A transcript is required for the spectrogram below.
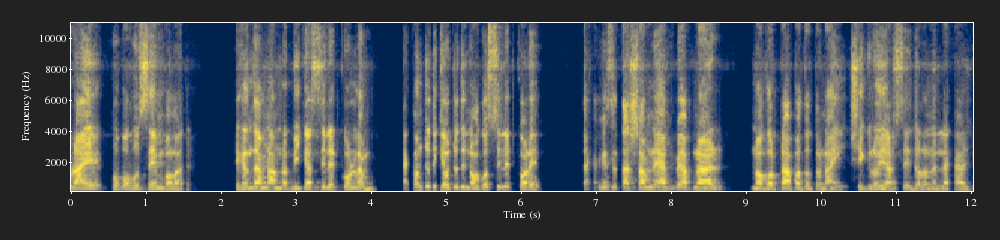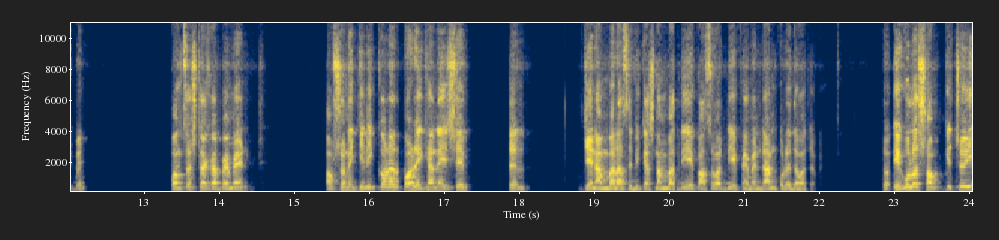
প্রায় হুবহু সেম বলা যায়। এখান থেকে আমরা আমরা বিকাশ সিলেক্ট করলাম। এখন যদি কেউ যদি নগদ সিলেক্ট করে, দেখা গেছে তার সামনে আসবে আপনার, নগদটা আপাতত নাই, শীঘ্রই আসছে, এই ধরনের লেখা আসবে। পঞ্চাশ টাকা পেমেন্ট অপশনে ক্লিক করার পর এখানে এসে যে নাম্বার আছে, বিকাশ নাম্বার দিয়ে পাসওয়ার্ড দিয়ে পেমেন্ট ডান করে দেওয়া যাবে। তো এগুলো সবকিছুই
